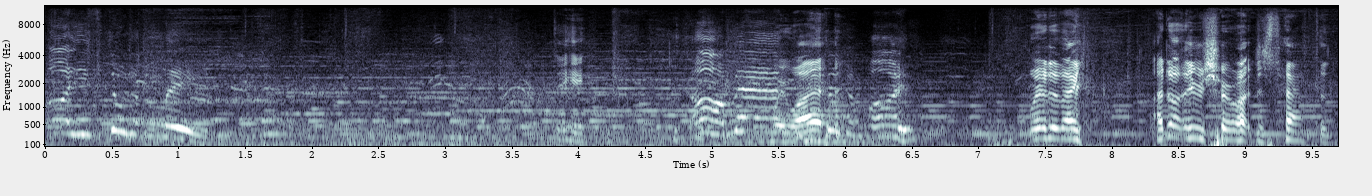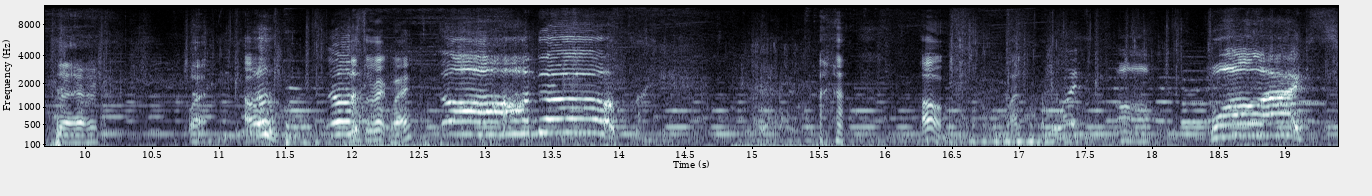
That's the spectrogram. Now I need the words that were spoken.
Oh, you still got the lead! you. Oh man! Wait, what? took it mine. Where did I? I'm not even sure what just happened there. What? Oh, oh is Oh, that the right way? oh no! Oh, what? What? Oh, bollocks!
